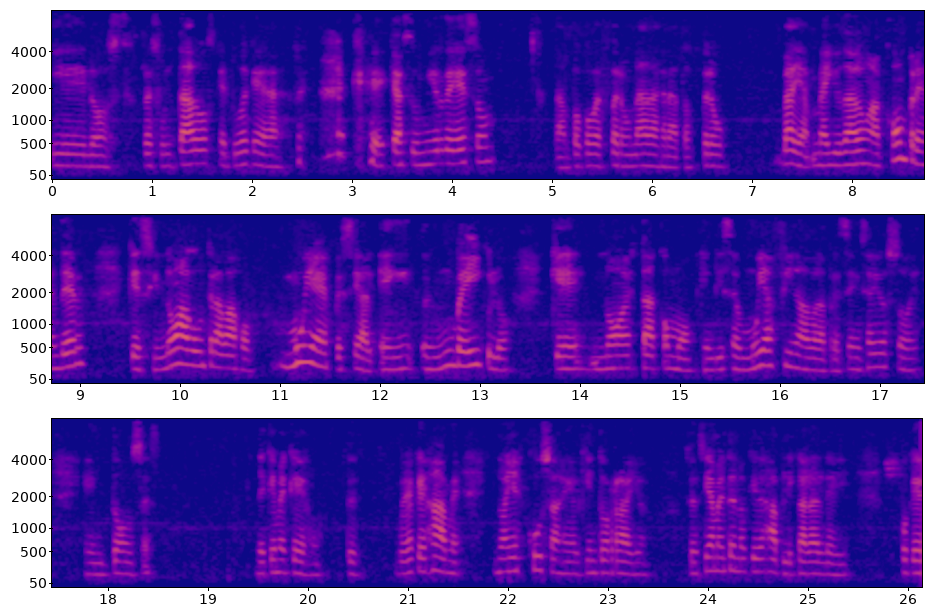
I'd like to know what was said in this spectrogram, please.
y los resultados que tuve que, asumir de eso tampoco fueron nada gratos, pero vaya, me ayudaron a comprender que si no hago un trabajo muy especial en, en, un vehículo que no está como quien dice muy afinado a la presencia yo soy, entonces, ¿de qué me quejo? voy a quejarme, no hay excusas en el quinto rayo, sencillamente no quieres aplicar la ley, porque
